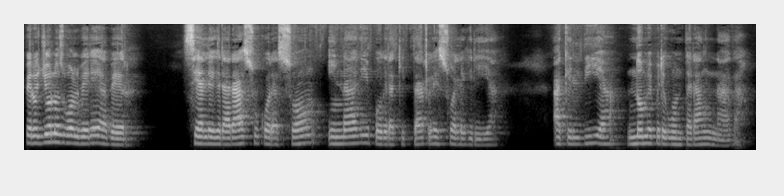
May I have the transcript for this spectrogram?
pero yo los volveré a ver. Se alegrará su corazón y nadie podrá quitarle su alegría. Aquel día no me preguntarán nada.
